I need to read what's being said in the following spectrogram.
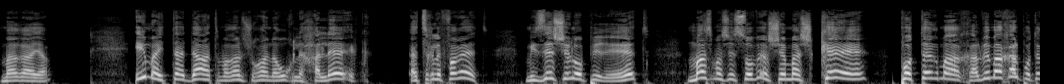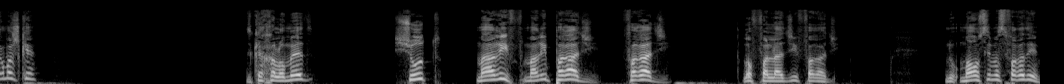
מה הראיה? אם הייתה דעת מרן שולחן ערוך לחלק, היה צריך לפרט. מזה שלא פירט, מסמה שסובר שמשקה פותר מאכל, ומאכל פותר משקה. זה ככה לומד שו"ת מעריף, מעריף פראג'י, פראג'י. לא פלאג'י, פראג'י. נו, מה עושים הספרדים?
